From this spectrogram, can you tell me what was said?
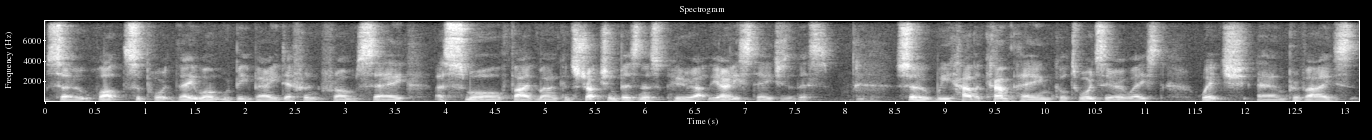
so what support they want would be very different from, say, a small five-man construction business who are at the early stages of this. Mhm. So we have a campaign called Towards Zero Waste, which um, provides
